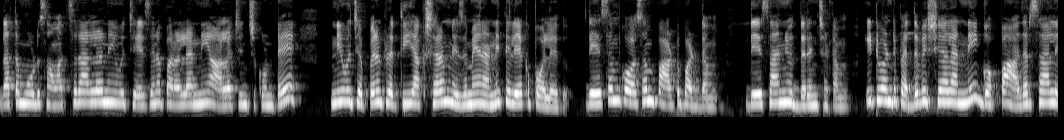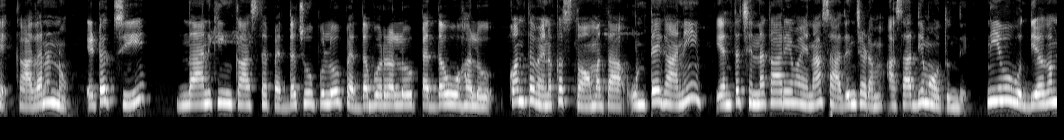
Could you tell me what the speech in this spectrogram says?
గత మూడు సంవత్సరాల్లో నీవు చేసిన పనులన్నీ ఆలోచించుకుంటే నీవు చెప్పిన ప్రతి అక్షరం నిజమేనని తెలియకపోలేదు. దేశం కోసం పాటుపడ్డం దేశాన్ని ఉద్ధరించటం ఇటువంటి పెద్ద విషయాలన్నీ గొప్ప ఆదర్శాలే కాదనను. ఎటొచ్చి? దానికి ఇంకాస్త పెద్ద చూపులు పెద్ద బుర్రలు పెద్ద ఊహలు కొంత వెనుక స్తోమత ఉంటే గాని ఎంత చిన్న కార్యమైనా సాధించడం అసాధ్యమవుతుంది. నీవు ఉద్యోగం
